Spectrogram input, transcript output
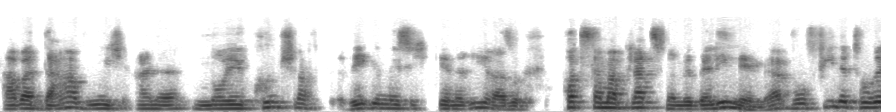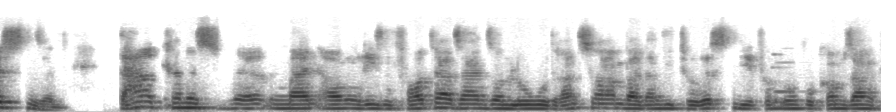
Aber da, wo ich eine neue Kundschaft regelmäßig generiere, also Potsdamer Platz, wenn wir Berlin nehmen, ja, wo viele Touristen sind, da kann es äh, in meinen Augen ein Riesenvorteil sein, so ein Logo dran zu haben, weil dann die Touristen, die von irgendwo kommen, sagen,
